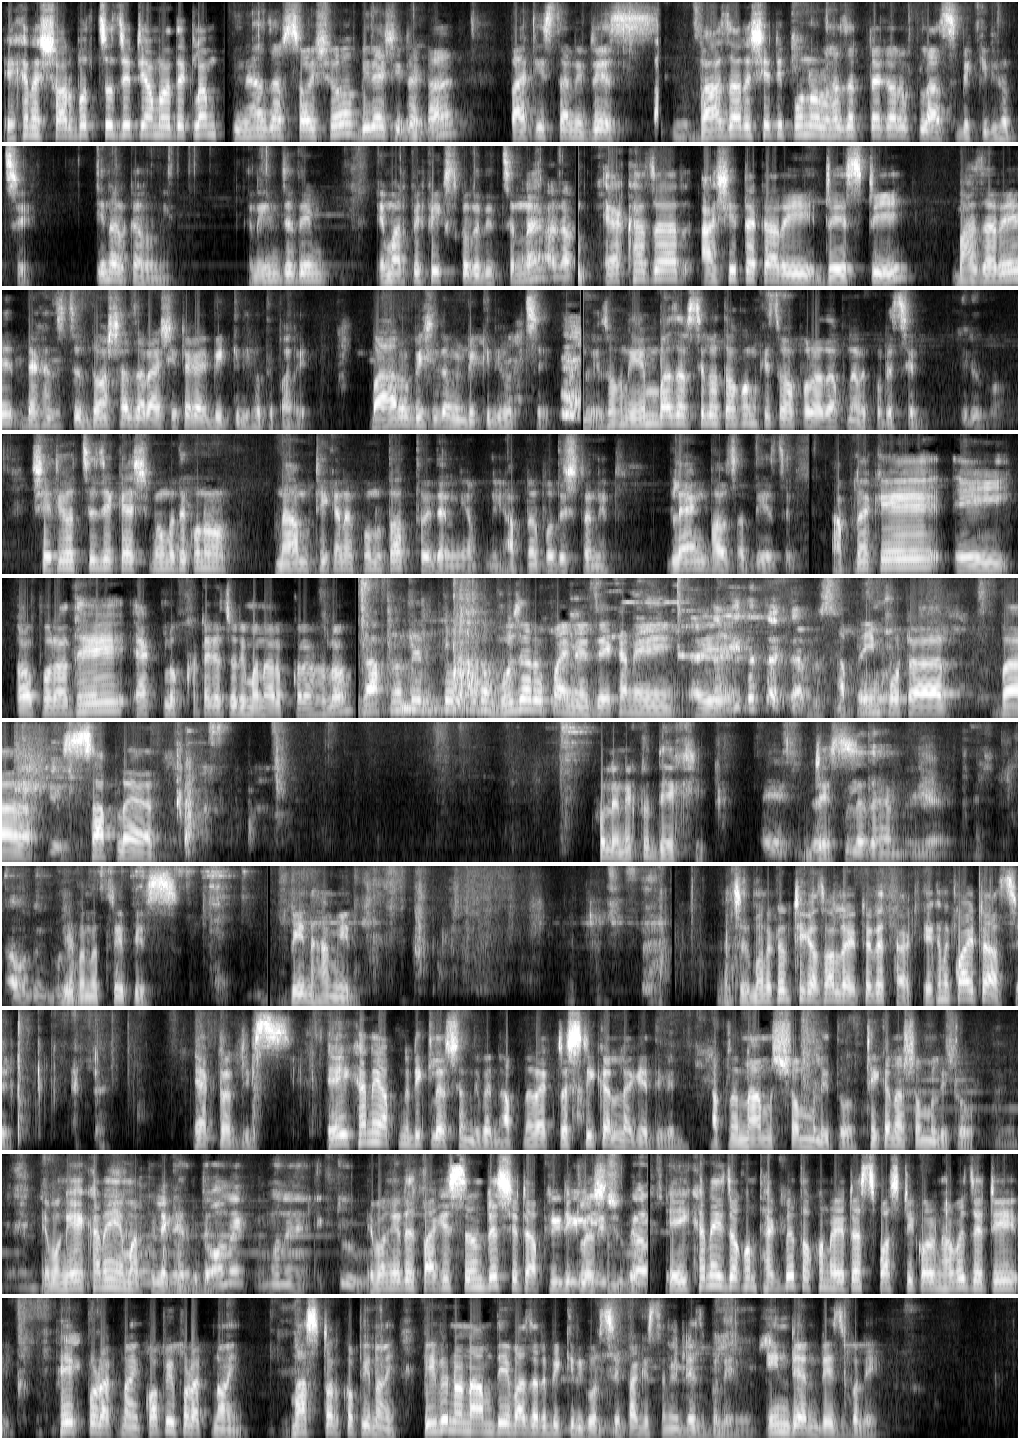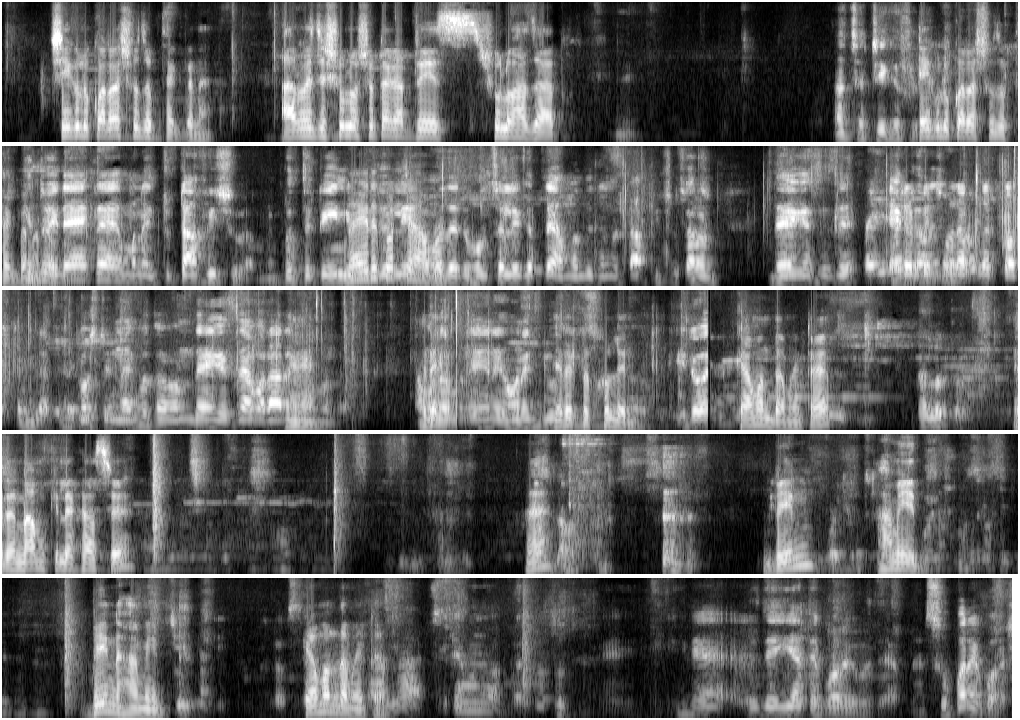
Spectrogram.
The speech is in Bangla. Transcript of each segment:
এখানে সর্বোচ্চ যেটি আমরা দেখলাম তিন হাজার ছয়শো বিরাশি টাকা পাকিস্তানি ড্রেস। বাজারে সেটি পনেরো হাজার টাকারও প্লাস বিক্রি হচ্ছে কেনার কারণে। ইন যদি এমআরপি ফিক্স করে দিচ্ছেন না এক হাজার আশি টাকার এই ড্রেসটি বাজারে দেখা যাচ্ছে দশ হাজার আশি টাকায় বিক্রি হতে পারে বা আরও বেশি দামে বিক্রি হচ্ছে। যখন এম বাজার ছিল তখন কিছু অপরাধ আপনারা করেছেন। সেটি হচ্ছে যে ক্যাশ মেমোতে কোনো নাম ঠিকানা কোনো তথ্যই দেননি আপনি আপনার প্রতিষ্ঠানের। ব্ল্যাঙ্ক ভাউচার দিয়েছেন। আপনাকে এই অপরাধে এক লক্ষ টাকা জরিমানা আরোপ করা হলো। আপনাদের তো কোনো বোঝার উপায় নেই যে এখানে আপনি ইম্পোর্টার বা সাপ্লায়ার খুলেন একটু দেখি। ইয়ে। সাবুদ্দিন খুলে। যেখানে থ্রি পিস বিন হামিদ। আচ্ছা মনে করেন ঠিক আছে অলরাইট এটা থাক। এখানে কয়টা আছে? একটা ডিস এইখানে আপনি ডিক্লারেশন দিবেন আপনার একটা স্টিকার লাগিয়ে দিবেন। আপনার নাম সম্মিলিত ঠিকানা সম্মিলিত। এবং এখানে এমআরপি লিখে দিবেন। অনেক মানে একটু এবং এটা পাকিস্তান ড্রেস সেটা আপনি ডিক্লারেশন দিবেন। এইখানেই যখন থাকবে তখন এটা স্পষ্টীকরণ হবে যেটি ফেক প্রোডাক্ট নয় কপি প্রোডাক্ট নয় মাস্টার কপি নয়। বিভিন্ন নাম দিয়ে বাজারে বিক্রি করছে পাকিস্তানি ড্রেস বলে ইন্ডিয়ান ড্রেস বলে। সেগুলো করার সুযোগ থাকবে না। আর ওই যে ষোলোশো টাকার ড্রেস ষোলো হাজার আচ্ছা ঠিক আছে এগুলো করার সুযোগ থাকবে কিন্তু এটা একটা মানে একটু টাফ ইস্যু আপনি প্রত্যেকটা ইন্ডিভিজুয়ালি আমাদের হোলসেলের ক্ষেত্রে আমাদের জন্য টাফ ইস্যু কারণ দেখা গেছে যে এটার পেছনে আপনার কস্টিং লাগবে। কষ্ট লাগবে তখন দেখা গেছে আবার আরেক হ্যাঁ। ঝামেলা। আমরা মানে এখানে অনেকগুলো এটা একটু খুলেন। এটা কেমন দাম এটা? ভালো তো। এটার নাম কি লেখা আছে? হ্যাঁ? বিন হামিদ। বিন হামিদ। কেমন দাম এটা? এটা হয় কত? এটা ওই যে ইয়াতে পড়ে আপনার সুপারে পড়ে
